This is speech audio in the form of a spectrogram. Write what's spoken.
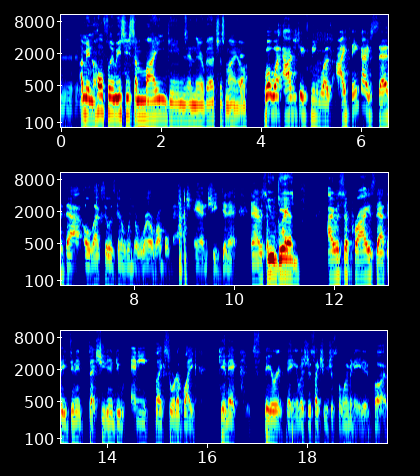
Mm-hmm. I mean, hopefully we see some mind games in there, but that's just my hope. Well, what agitates me was I think I said that Alexa was going to win the Royal Rumble match, and she didn't. And I was surprised, you did. I was surprised that they didn't that she didn't do any like sort of like gimmick spirit thing. It was just like she was just eliminated. But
